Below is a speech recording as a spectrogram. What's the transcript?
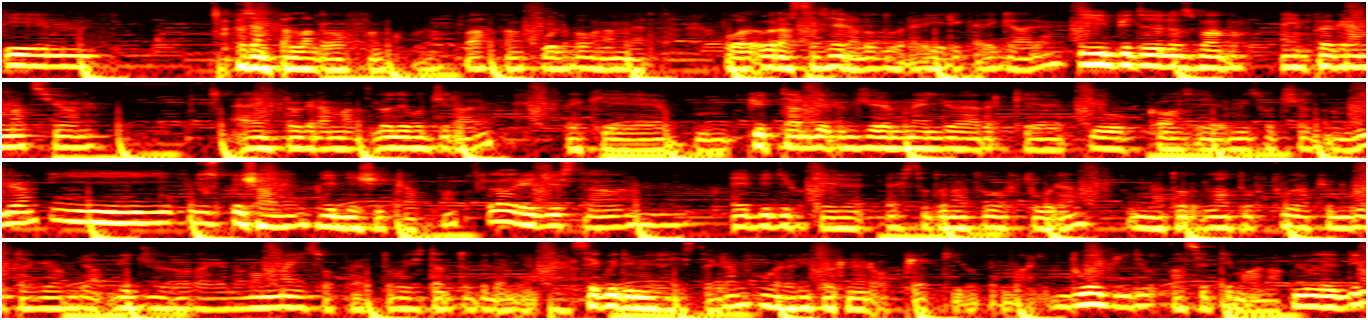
E poi sempre parlato vaffanculo, vaffanculo, proprio una merda. Ora stasera lo dovrei ricaricare. Il video dello sbabo è in programmazione è in programma, lo devo girare perché mm, più tardi lo giro meglio è perché più cose mi succedono meglio e lo speciale di 10k l'ho registrato e vi dico che è stata una tortura una tor la tortura più brutta che abbia vi giuro raga non ho mai sofferto così tanto vita mia seguitemi su Instagram ora ritornerò più attivo che mai due video a settimana lunedì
